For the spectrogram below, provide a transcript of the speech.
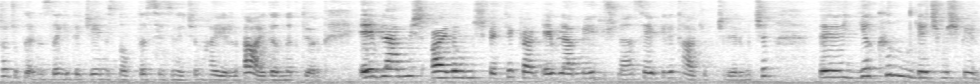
Çocuklarınızla gideceğiniz nokta sizin için hayırlı ve aydınlık diyorum. Evlenmiş, ayrılmış ve tekrar evlenmeyi düşünen sevgili takipçilerim için yakın geçmiş bir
